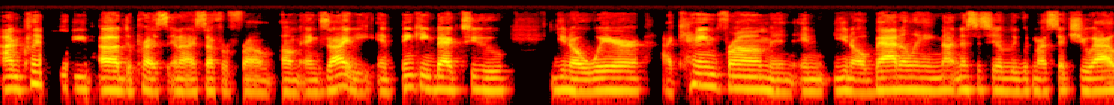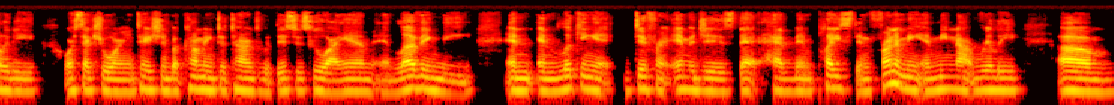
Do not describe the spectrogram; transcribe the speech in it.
I'm clinically uh, depressed and i suffer from um, anxiety. And thinking back to you know where i came from and and you know battling not necessarily with my sexuality or sexual orientation but coming to terms with this is who i am and loving me and and looking at different images that have been placed in front of me and me not really um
